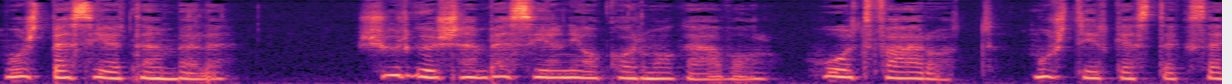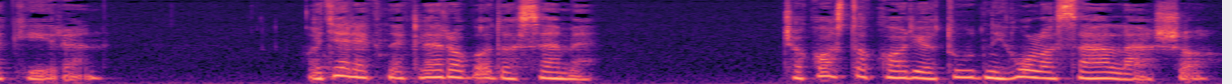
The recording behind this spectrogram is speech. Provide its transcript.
Most beszéltem vele. Sürgősen beszélni akar magával. Holt fáradt, most érkeztek szekéren. A gyereknek leragad a szeme. Csak azt akarja tudni, hol a szállása,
